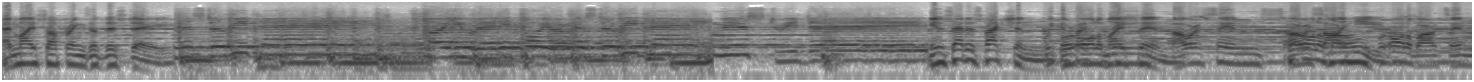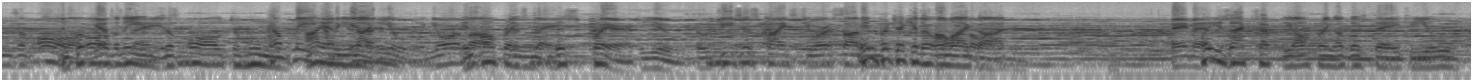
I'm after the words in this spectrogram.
and my sufferings of this day. Mystery Day. Are you ready for your Mystery Day? Mystery Day. In satisfaction for all of my sins, our sins, For our all of my needs. for all of our sins of all, and for all of the needs of all to whom Help me I am united you in your in love offering this day. this prayer to you. Through Jesus Christ, your Son. In particular, O our my Lord. God, Amen. please accept the offering of this day to you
